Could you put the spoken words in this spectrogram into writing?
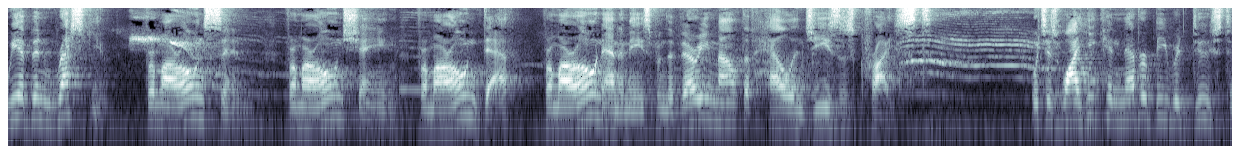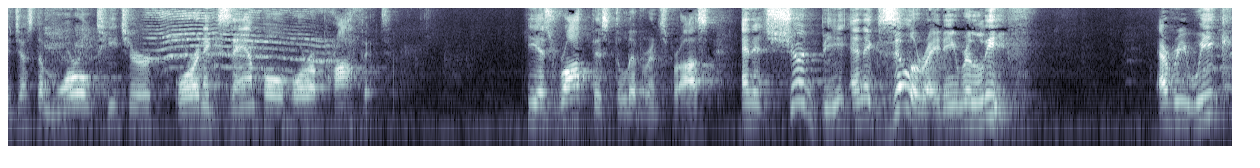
We have been rescued from our own sin, from our own shame, from our own death, from our own enemies, from the very mouth of hell in Jesus Christ. Which is why he can never be reduced to just a moral teacher or an example or a prophet. He has wrought this deliverance for us, and it should be an exhilarating relief. Every week,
